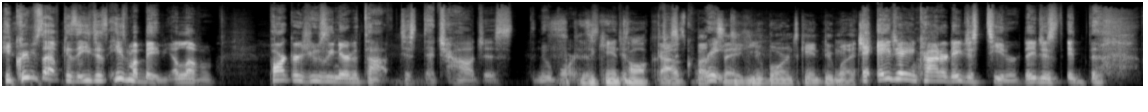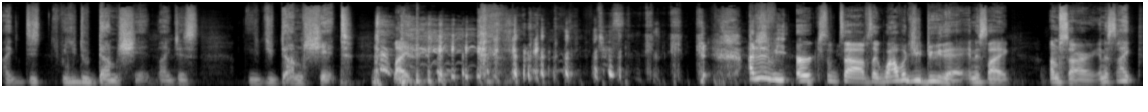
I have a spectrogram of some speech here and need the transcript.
He creeps up because he just he's my baby. I love him. Parker's usually near the top. Just that child, just newborn. Because he can't just- talk. I was about great. to say newborns can't do much. And AJ and Connor, they just teeter. They just it like just when you do dumb shit, like just you do dumb shit. Like just- I just be irked sometimes. Like, why would you do that? And it's like, I'm sorry. And it's like,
